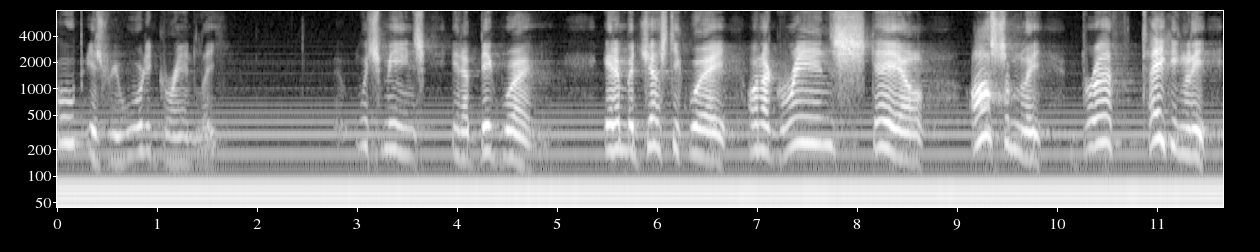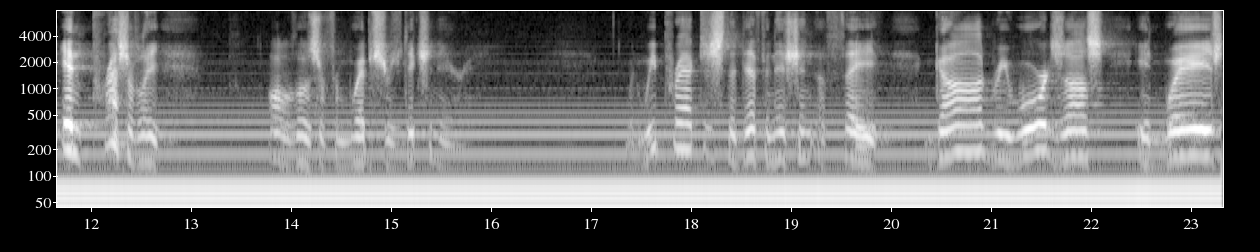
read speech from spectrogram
Hope is rewarded grandly, which means in a big way, in a majestic way, on a grand scale, awesomely, breathtakingly, impressively all of those are from Webster's dictionary. When we practice the definition of faith, God rewards us in ways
